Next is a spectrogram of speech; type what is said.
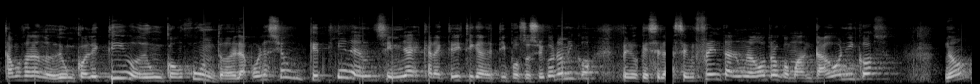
Estamos hablando de un colectivo, de un conjunto de la población que tienen similares características de tipo socioeconómico, pero que se las enfrentan uno a otro como antagónicos ¿no?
